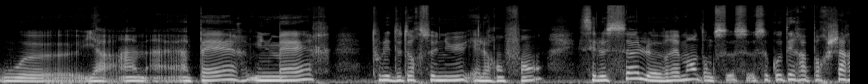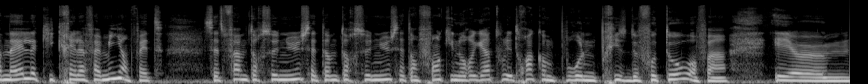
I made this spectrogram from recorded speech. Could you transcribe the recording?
où euh, il y a un père, une mère, tous les deux torse nus et leur enfant. C'est le seul euh, vraiment donc ce, côté rapport charnel qui crée la famille en fait. Cette femme torse nu, cet homme torse nu, cet enfant qui nous regarde tous les trois comme pour une prise de photo. Enfin et euh,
